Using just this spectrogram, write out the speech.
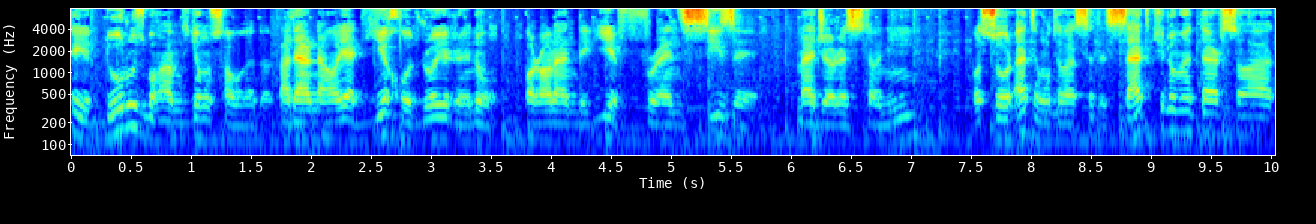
طی دو روز با همدیگه مسابقه داد و در نهایت یک خودروی رنو با رانندگی فرانسیز مجارستانی با سرعت متوسط 100 کیلومتر در ساعت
